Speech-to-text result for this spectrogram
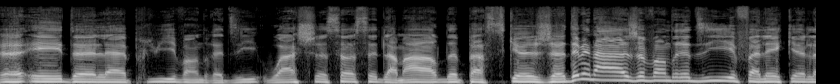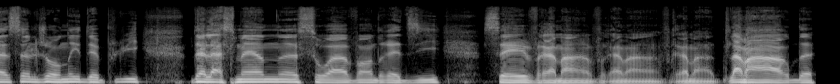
euh, et de la pluie vendredi. Wesh, ça c'est de la merde parce que je déménage vendredi. Il fallait que la seule journée de pluie de la semaine soit vendredi. C'est vraiment, vraiment, vraiment de la merde.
